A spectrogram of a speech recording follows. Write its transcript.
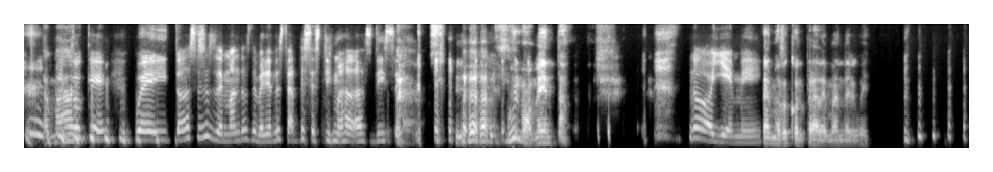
Está Y mal. tú que, güey, todas esas demandas deberían de estar desestimadas, dice. Un momento. No, óyeme. Arma su contrademanda el güey.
